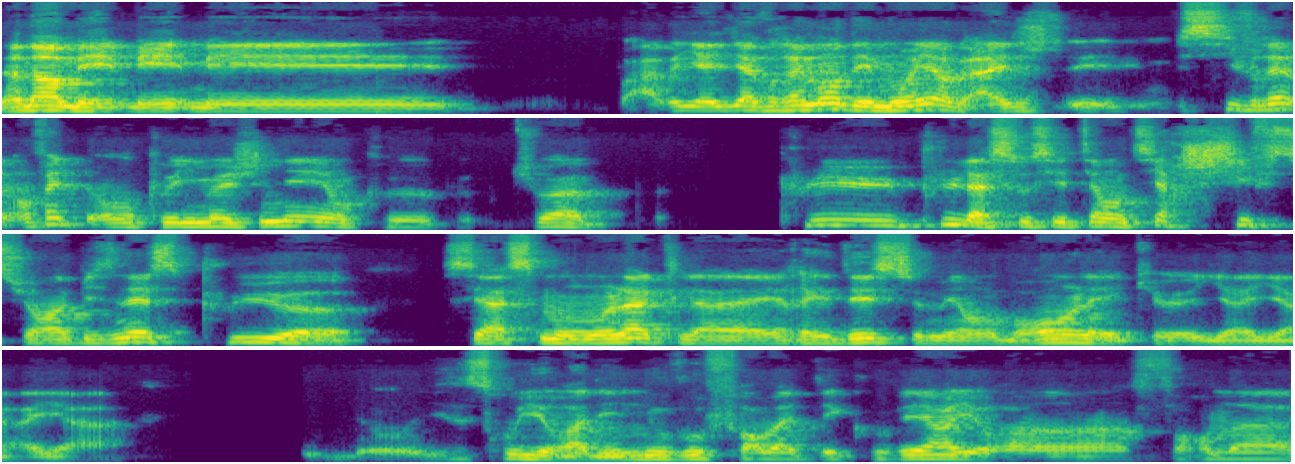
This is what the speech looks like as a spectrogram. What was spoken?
Non, non, mais, mais, mais bah, il y, a vraiment des moyens. Bah, si vrai, en fait, on peut imaginer, on peut, tu vois, plus, la société entière shift sur un business, plus euh, c'est à ce moment-là que la RD se met en branle et qu'il y a, il y il y a se trouve, il y aura des nouveaux formats de découvert, il y aura un format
